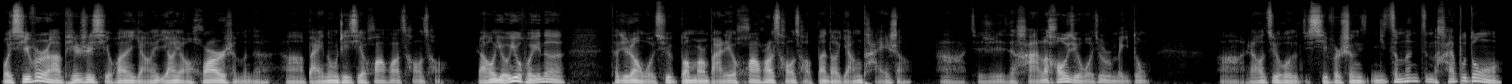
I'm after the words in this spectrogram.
我媳妇儿啊，平时喜欢养养养花什么的啊，摆弄这些花花草草。然后有一回呢，她就让我去帮忙把这个花花草草搬到阳台上啊，就是喊了好久，我就是没动。啊，然后最后媳妇儿生气，你怎么怎么还不动？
